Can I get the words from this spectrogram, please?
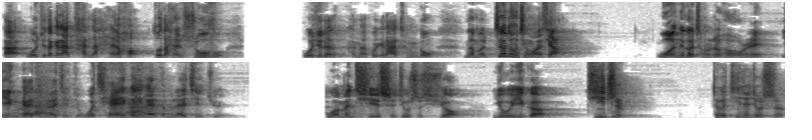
啊，我觉得跟他谈的很好，做的很舒服，我觉得可能会跟他成功。那么这种情况下，我那个城市合伙人应该怎么来解决？我前一个应该怎么来解决？我们其实就是需要有一个机制，这个机制就是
